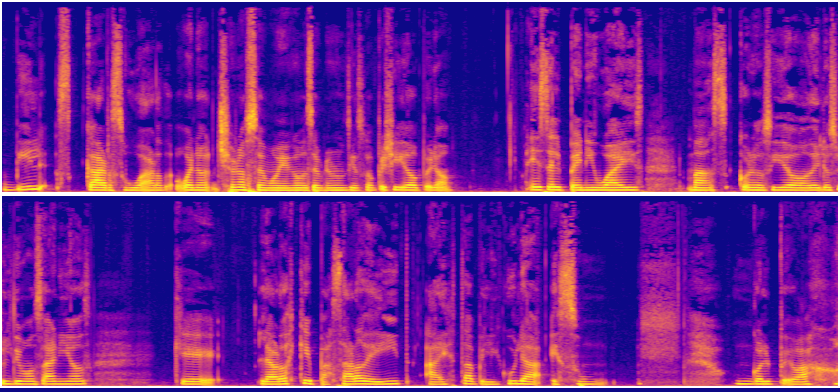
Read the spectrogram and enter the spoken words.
Bill Skarsgård, bueno, yo no sé muy bien cómo se pronuncia su apellido, pero es el Pennywise más conocido de los últimos años, que la verdad es que pasar de It a esta película es un, un golpe bajo.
